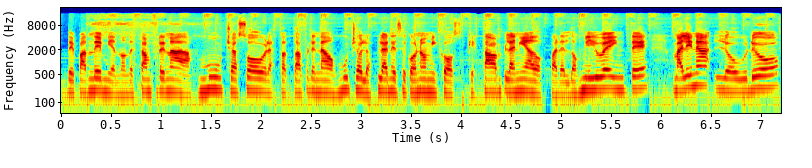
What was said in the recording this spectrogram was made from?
de pandemia en donde están frenadas muchas obras, están frenados muchos de los planes económicos que estaban planeados para el 2020, Malena logró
